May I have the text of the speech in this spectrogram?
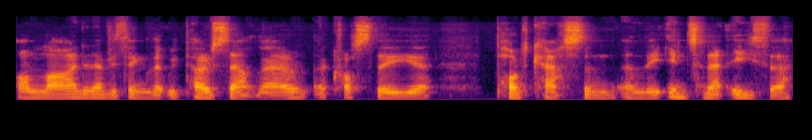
online and everything that we post out there across the uh, podcast and, and the internet ether.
